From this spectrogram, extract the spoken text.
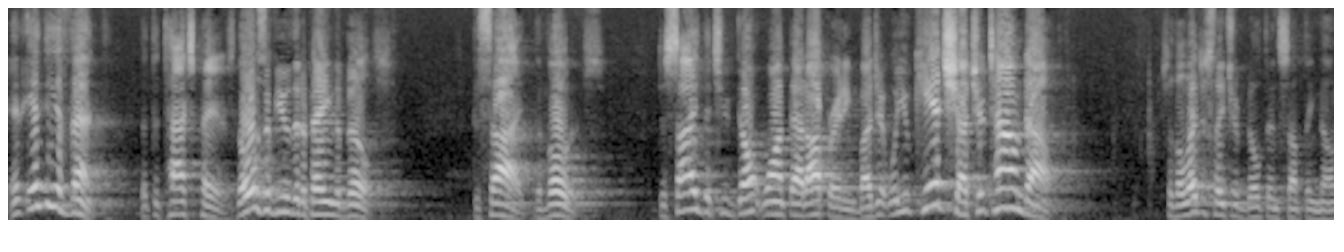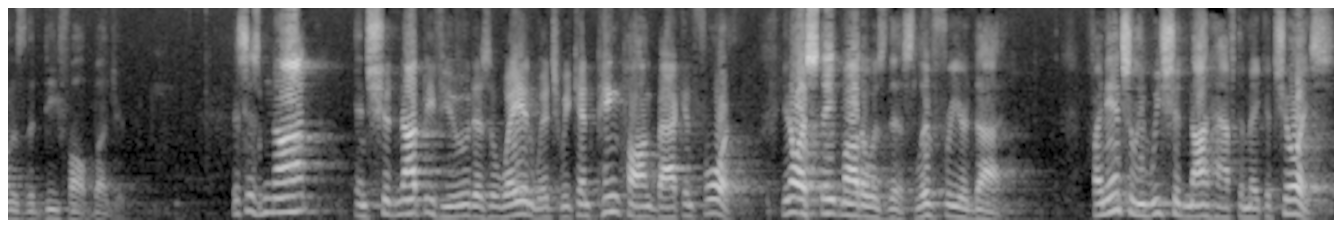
And in the event that the taxpayers, those of you that are paying the bills, decide, the voters, decide that you don't want that operating budget, well, you can't shut your town down. So the legislature built in something known as the default budget. This is not and should not be viewed as a way in which we can ping pong back and forth. You know, our state motto is this live free or die. Financially, we should not have to make a choice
